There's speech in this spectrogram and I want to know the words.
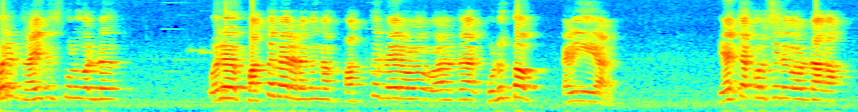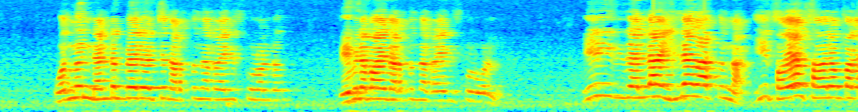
ഒരു ഡ്രൈവ് സ്കൂൾ കൊണ്ട് ഒരു പത്ത് പേരടങ്ങുന്ന പത്ത് പേരുടെ കുടുംബം കഴിയുകയാണ്. ഏറ്റക്കുറച്ചിലുകൾ ഉണ്ടാകാം. ഒന്നും രണ്ടും പേര് വെച്ച് നടത്തുന്ന ഡ്രൈവ് സ്കൂളുണ്ട് വിപുലമായി നടത്തുന്ന ഡ്രൈവ് സ്കൂളുകളുണ്ട് ഈ ഇതെല്ലാം ഇല്ലാതാക്കുന്ന ഈ സ്വയം സംരംഭക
